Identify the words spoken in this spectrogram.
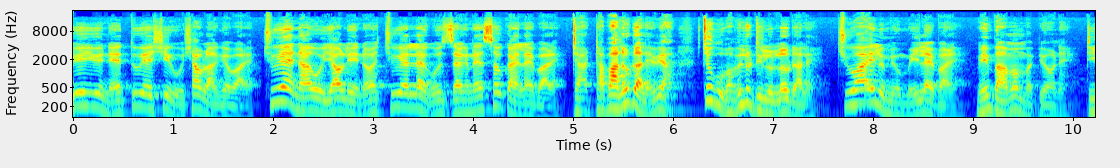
ရွေ့ရွေ့နဲ့သူ့ရဲ့ရှေ့ကိုရှောက်လာခဲ့ပါတယ်ချူရဲ့နားကိုရောက်လျင်တော့ချူရဲ့လက်ကိုဇက်ကနေဆုပ်ကင်လိုက်ပါတယ်ဒါဒါဘာလုပ်တာလဲဗျကျုပ်ကဘာဖြစ်လို့ဒီလိုလုပ်တာလဲ ချူကအဲ့လိုမျိုးမေးလိုက်ပါတယ်မင်းဘာမှမပြောနဲ့ဒီ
